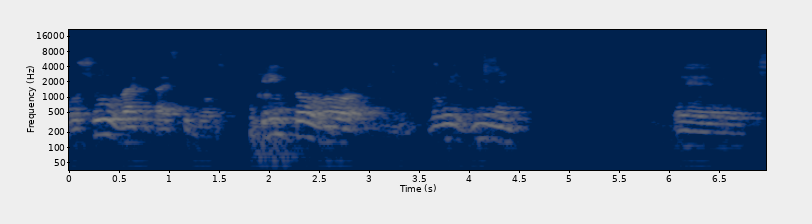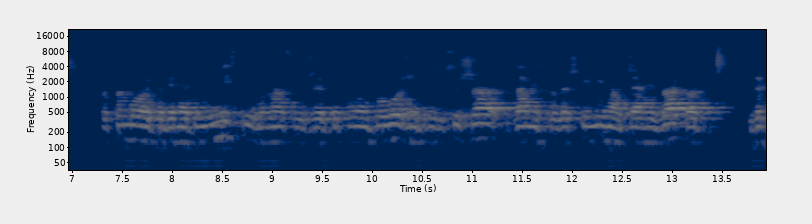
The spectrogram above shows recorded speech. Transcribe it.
ОШУ весь тайський бокс. Крім того, були зміни е, постановою Кабінету міністрів. У нас вже в такому положенні проти США замість позашкільний навчальний заклад вже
